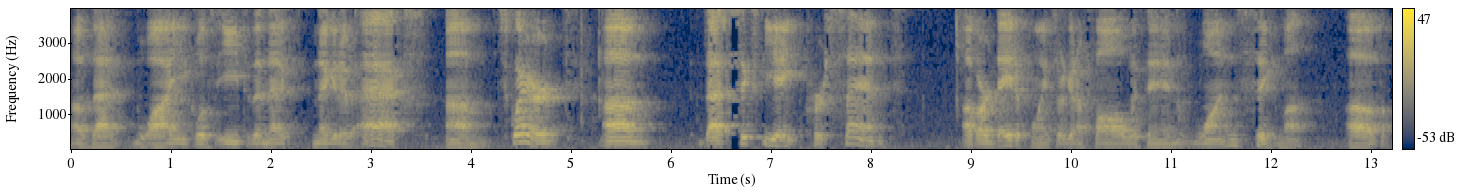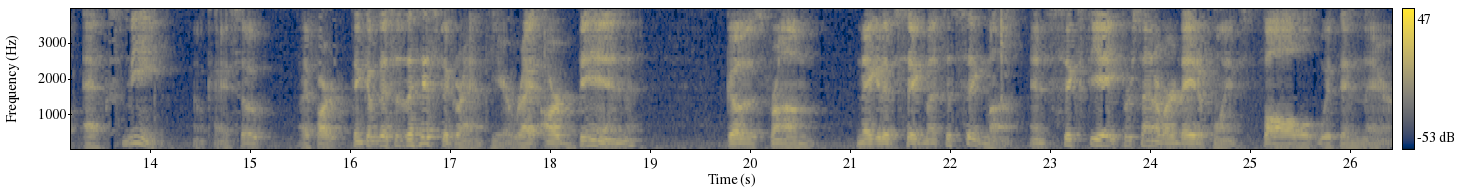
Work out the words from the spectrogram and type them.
of that y equals e to the neg negative x um, squared, um, that 68% of our data points are going to fall within one sigma of x mean. Okay, so if our, think of this as a histogram here, right? Our bin goes from negative sigma to sigma, and 68% of our data points fall within there.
